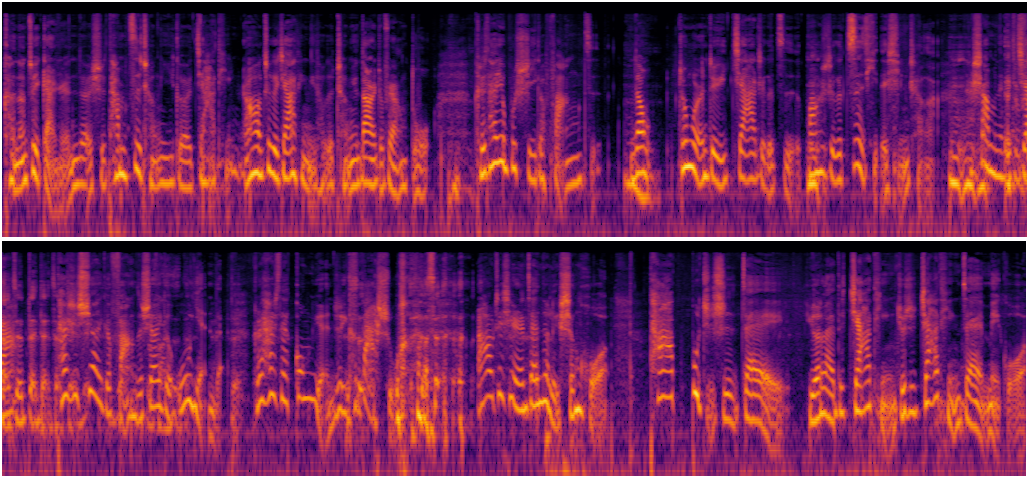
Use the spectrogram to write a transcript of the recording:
可能最感人的是，他们自成一个家庭，然后这个家庭里头的成员当然就非常多，嗯、可是他又不是一个房子，嗯、你知道。中国人对于“家”这个字，光是这个字体的形成啊，嗯，它上面那个“家”，对对对，它是需要一个房子，需要一个屋檐的。可是它是在公园，就是一棵大树，然后这些人在那里生活。他不只是在原来的家庭，就是家庭在美国，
